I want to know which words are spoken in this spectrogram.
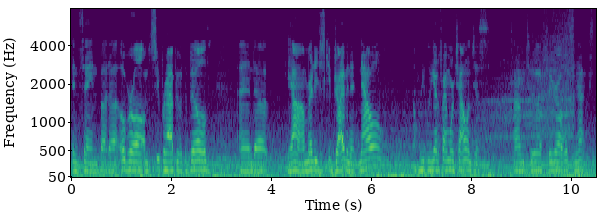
insane. But uh, overall, I'm super happy with the build, and uh, yeah, I'm ready to just keep driving it. Now, we, we got to find more challenges. Time to uh, figure out what's next.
